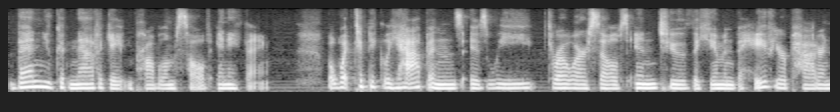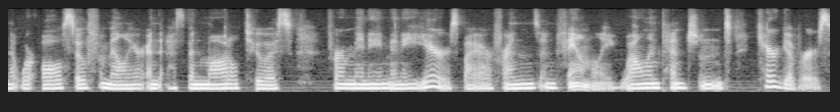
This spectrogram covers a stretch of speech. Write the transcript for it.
then you could navigate and problem solve anything. But what typically happens is we throw ourselves into the human behavior pattern that we're all so familiar and that has been modeled to us for many, many years by our friends and family, well intentioned caregivers.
